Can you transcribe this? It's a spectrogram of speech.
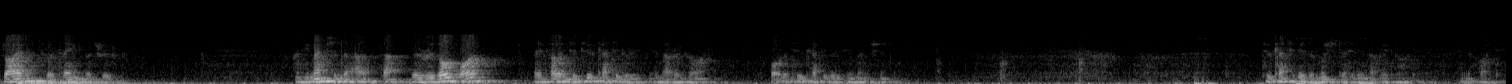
striving to attain the truth. And he mentioned that, that the result was they fell into two categories in that regard. What were the two categories he mentioned? Two categories of mujtahid in that regard, in the fighting.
